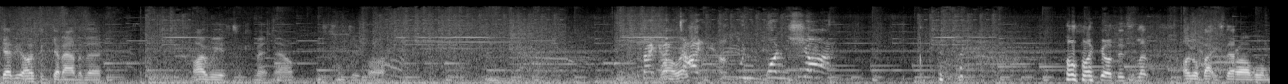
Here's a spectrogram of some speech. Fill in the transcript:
Get the I think get out of there. I we have to commit now. It's too far. That guy Wow, died in one shot! Oh my god, this is like I got backstab problem.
